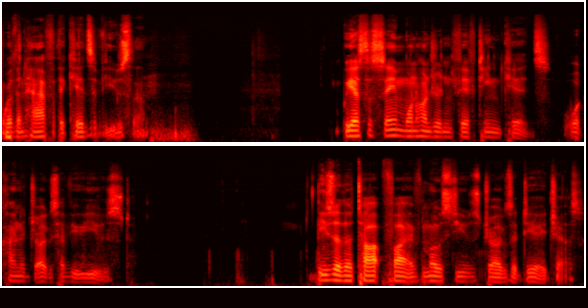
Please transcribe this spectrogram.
more than half of the kids have used them. We asked the same 115 kids, What kind of drugs have you used? These are the top five most used drugs at DHS.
